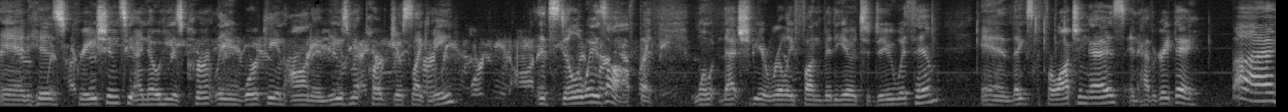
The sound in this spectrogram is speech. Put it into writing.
and his creations. He, I know he is currently working on an amusement park just like me. it's still a ways off, but that should be a really fun video to do with him. And thanks for watching, guys, and have a great day. Bye.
